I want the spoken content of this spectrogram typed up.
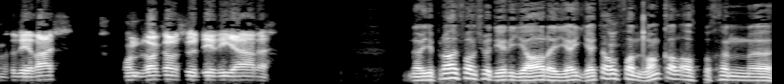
en vir die ras ontwikkel so deur die jare. Nou jy praat van so deur die jare, jy jy het al van lankal af begin uh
